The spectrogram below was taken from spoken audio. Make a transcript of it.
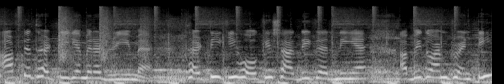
आफ्टर थर्टी के मेरा ड्रीम है। थर्टी की होके शादी करनी है। अभी तो आई एम ट्वेंटी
